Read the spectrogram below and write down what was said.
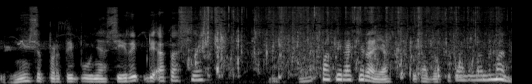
ini seperti punya sirip di atasnya. Apa kira-kira ya? Kita bersihkan teman-teman.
